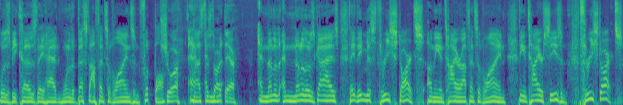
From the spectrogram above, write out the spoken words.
was because they had one of the best offensive lines in football. Sure, And- has to start there. And none of and none of those guys they, they missed three starts on the entire offensive line the entire season. Three starts.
